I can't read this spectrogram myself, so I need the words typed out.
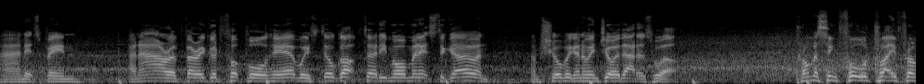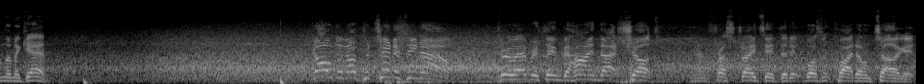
And it's been an hour of very good football here. We've still got 30 more minutes to go, and I'm sure we're going to enjoy that as well. Promising forward play from them again. Golden opportunity now. Threw everything behind that shot and frustrated that it wasn't quite on target.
